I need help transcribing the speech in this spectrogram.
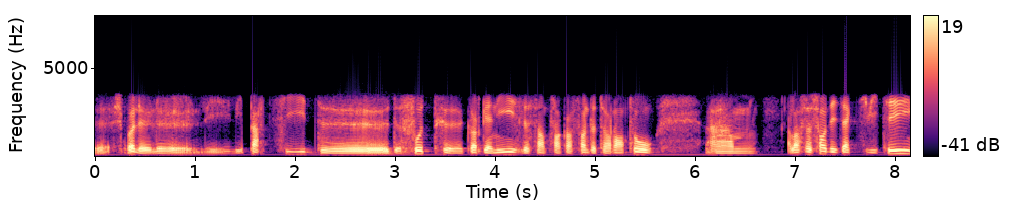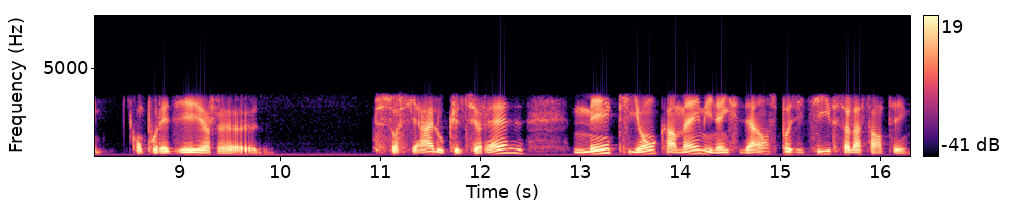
je sais pas, le, les, parties de foot qu'organise le Centre francophone de Toronto. alors, ce sont des activités qu'on pourrait dire sociales ou culturelles, mais qui ont quand même une incidence positive sur la santé.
